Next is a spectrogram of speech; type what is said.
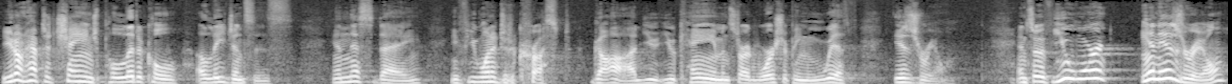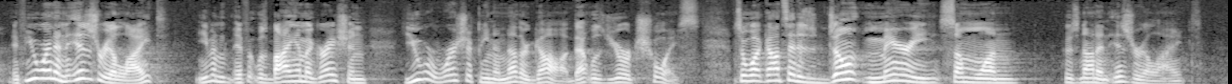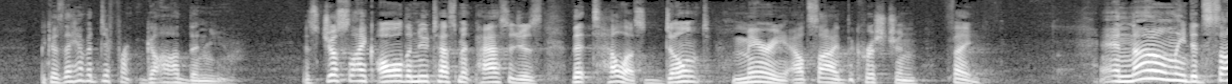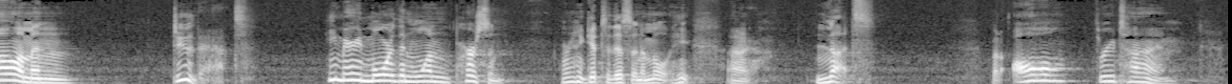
You don't have to change political allegiances. In this day, if you wanted to trust God, you, you came and started worshiping with Israel. And so if you weren't in Israel, if you weren't an Israelite, even if it was by immigration, you were worshiping another God. That was your choice. So what God said is don't marry someone who's not an Israelite because they have a different God than you. It's just like all the New Testament passages that tell us don't marry outside the Christian faith. And not only did Solomon do that, he married more than one person. We're going to get to this in a minute. He, uh, nuts. But all through time,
